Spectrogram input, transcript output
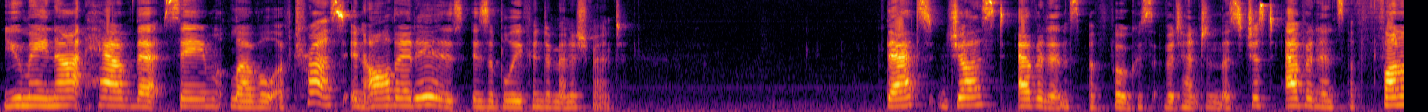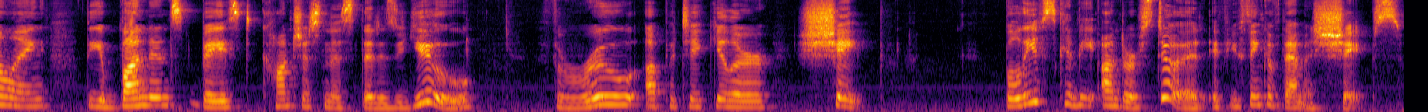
you may not have that same level of trust, and all that is is a belief in diminishment. That's just evidence of focus of attention. That's just evidence of funneling the abundance based consciousness that is you through a particular shape Beliefs can be understood if you think of them as shapes.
